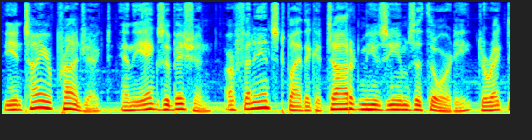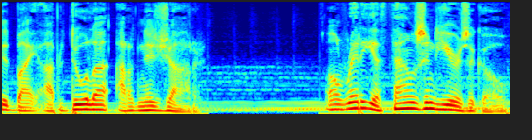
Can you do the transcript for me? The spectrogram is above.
The entire project and the exhibition are financed by the Qatar Museums Authority, directed by Abdullah Al-Najjar. Already a thousand years ago,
